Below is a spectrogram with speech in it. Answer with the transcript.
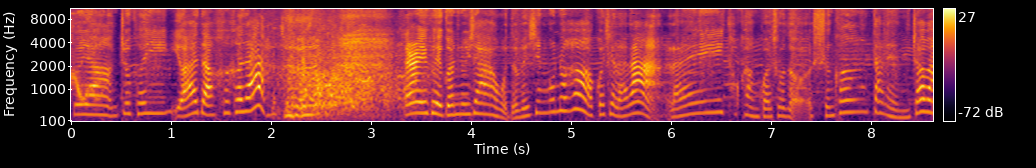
这样就可以有爱的呵呵哒。当然也可以关注一下我的微信公众号“怪兽来啦”，来偷看怪兽的深坑大脸照吧，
